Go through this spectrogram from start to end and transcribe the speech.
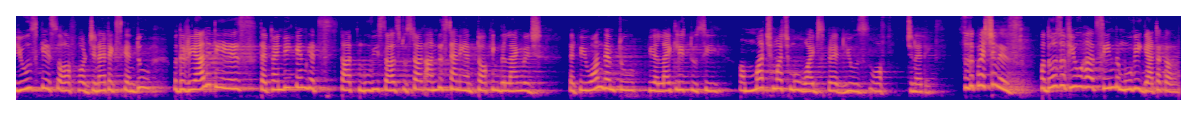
use case of what genetics can do, but the reality is that when we can get start movie stars to start understanding and talking the language that we want them to, we are likely to see a much, much more widespread use of genetics. So the question is, for those of you who have seen the movie Gattaca,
